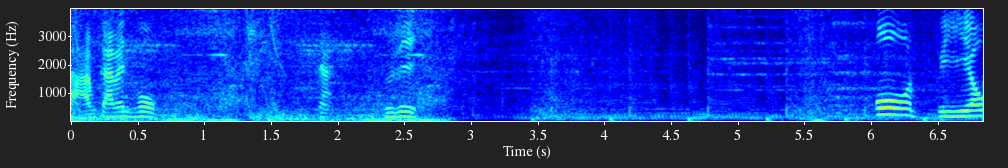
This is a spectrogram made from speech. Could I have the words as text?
สามกลายเป็นหกเนี่ยดูดิ ตรเฟี้ยว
